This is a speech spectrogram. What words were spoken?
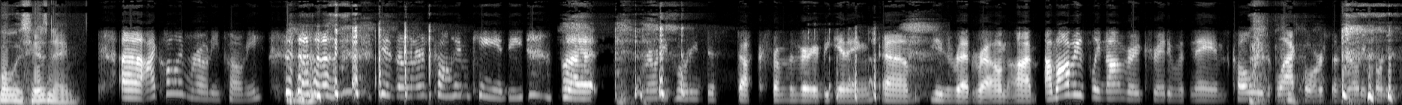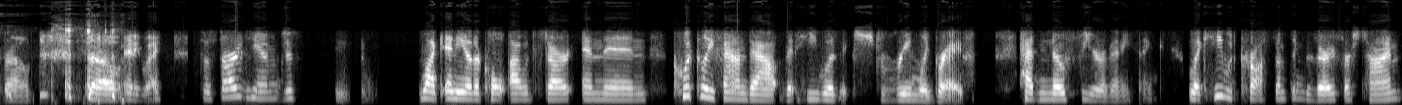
what was his name uh, I call him Rony Pony. his owners call him Candy, but Rony Pony just stuck from the very beginning. Um, he's Red Roan. I'm, I'm obviously not very creative with names. Coley the black horse and Rony Pony's brown. So anyway, so started him just like any other colt I would start, and then quickly found out that he was extremely brave, had no fear of anything. Like he would cross something the very first time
